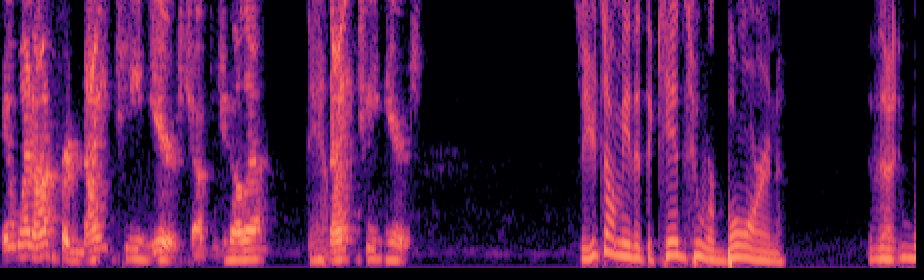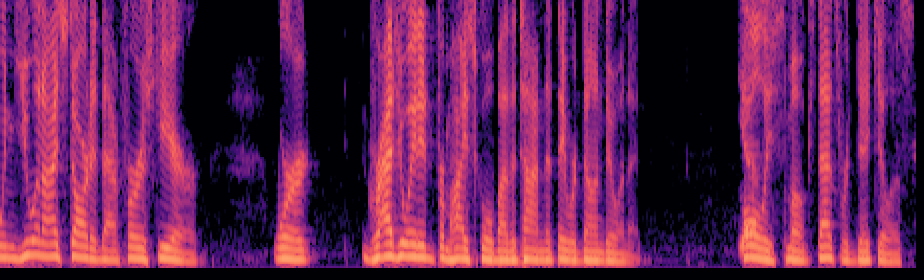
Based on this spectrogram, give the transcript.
it went on for 19 years, Chuck. Did you know that? Damn. 19 years. So you're telling me that the kids who were born the when you and I started that first year were graduated from high school by the time that they were done doing it. Yes. Holy smokes, that's ridiculous.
